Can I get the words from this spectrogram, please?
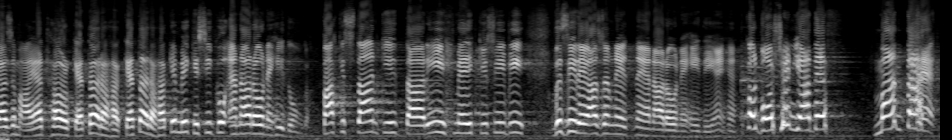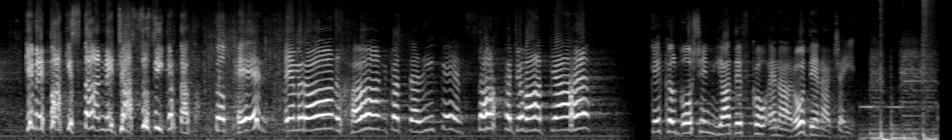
आज़म आया था और कहता रहा कहता रहा कि मैं किसी को एनआरओ नहीं दूँगा। पाकिस्तान की तारीख में किसी भी वज़ीर आज़म ने इतने एनआरओ नहीं दिए हैं। कुलभूषण यादव मानता है कि मैं पाकिस्तान में जासूसी करता था। तो फिर इमरान खान का तरीके इंसाफ का जवाब क्या है? कि कुलभूषण यादव को एनआरओ देना चाहिए।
